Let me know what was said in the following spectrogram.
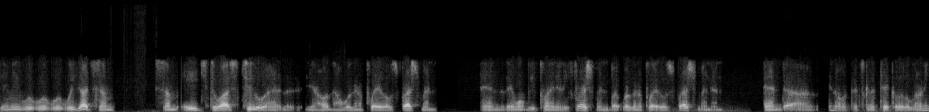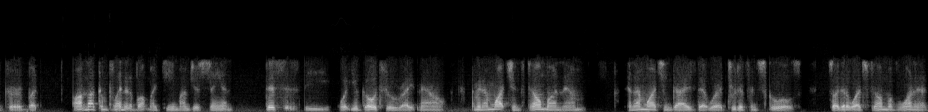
Jamie. We we, we got some some age to us too. And you know, now we're going to play those freshmen, and they won't be playing any freshmen, but we're going to play those freshmen, and and uh, you know that's going to take a little learning curve. But I'm not complaining about my team. I'm just saying this is the what you go through right now. I mean, I'm watching film on them, and I'm watching guys that were at two different schools. So I got to watch film of one at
